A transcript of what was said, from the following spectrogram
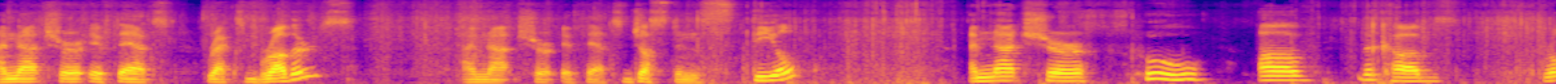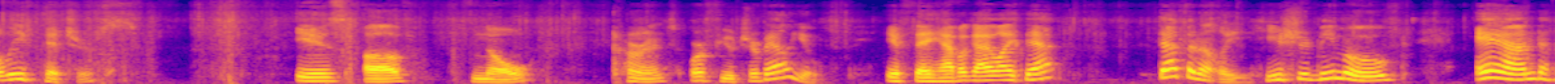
I'm not sure if that's Rex Brothers. I'm not sure if that's Justin Steele. I'm not sure who of the Cubs relief pitchers is of no current or future value. If they have a guy like that, definitely he should be moved and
